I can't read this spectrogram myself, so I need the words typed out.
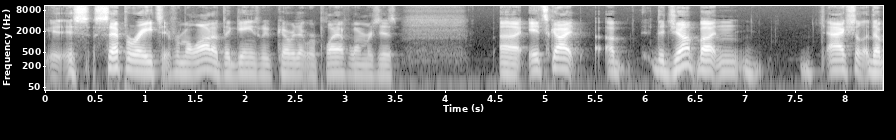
is, separates it from a lot of the games we've covered that were platformers is uh, it's got a, the jump button. Actually, the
